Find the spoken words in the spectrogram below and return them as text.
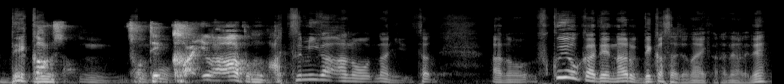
でかっうん。そう、でっかいわーと思って。厚みが、あの、何？さ、あの、ふくよかでなるでかさじゃないからね、あれね。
